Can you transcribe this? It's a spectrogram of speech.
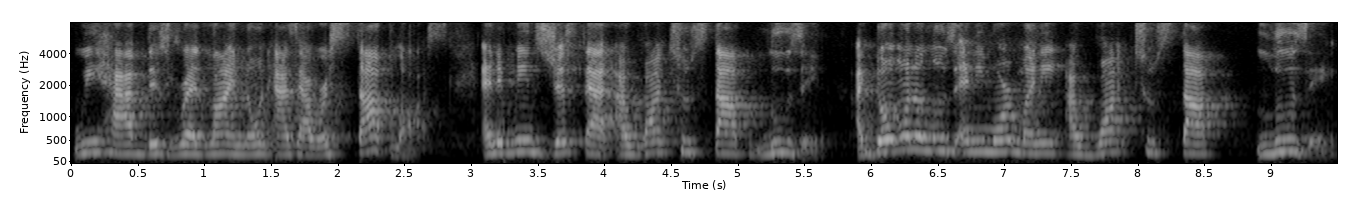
we have this red line known as our stop loss. And it means just that I want to stop losing. I don't want to lose any more money. I want to stop losing.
